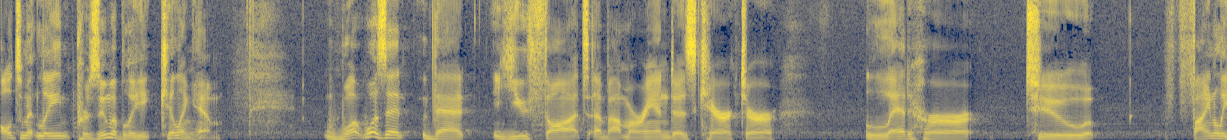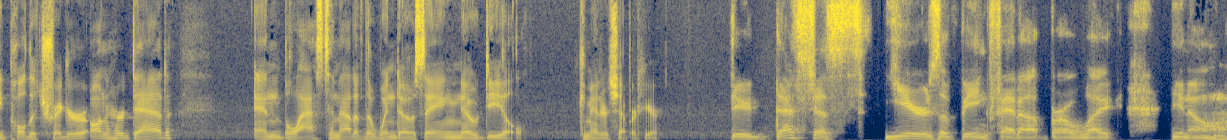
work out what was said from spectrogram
ultimately, presumably, killing him. What was it that you thought about Miranda's character led her to finally pull the trigger on her dad and blast him out of the window saying no deal? Commander Shepard here. dude, that's just years of being fed up, bro. Like, you know,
